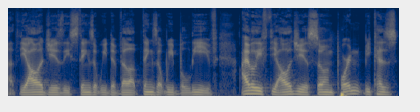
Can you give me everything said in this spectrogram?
Uh, theology is these things that we develop, things that we believe. I believe theology is so important because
